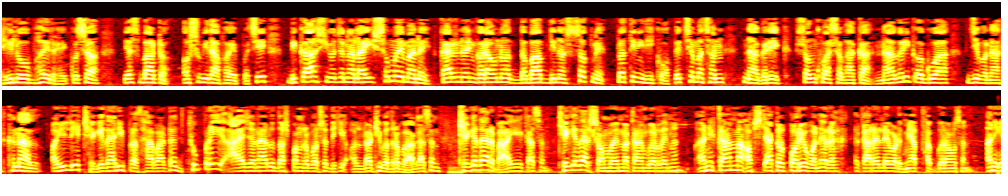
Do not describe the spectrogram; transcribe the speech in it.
ढिलो भइरहेको छ। यसबाट असुविधा भएपछि विकास योजनालाई समयमा नै कार्यान्वयन गराउन दबाव दिन सक्ने प्रतिनिधिको अपेक्षामा छन् नागरिक। संखुवा सभाका नागरिक अगुवा जीवनाथ खनाल। अहिले ठेकेदारी प्रथाबाट थुप्रै आयोजनाहरू दस पन्ध्र वर्षदेखि लठीभद्र भएका छन्। ठेकेदार भागेका छन्। ठेकेदार समयमा काम गर्दैनन् अनि काममा अब्सट्याकल पर्यो भनेर कार्यालयबाट म्याद थप गराउँछन्। अनि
